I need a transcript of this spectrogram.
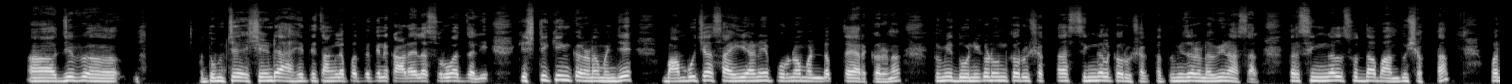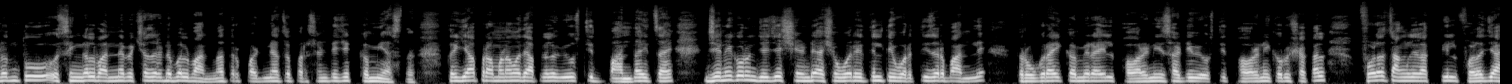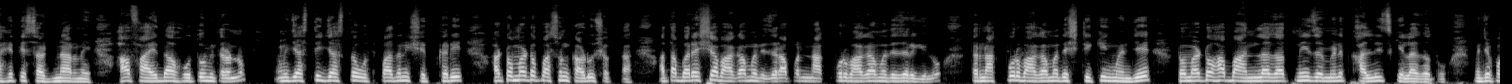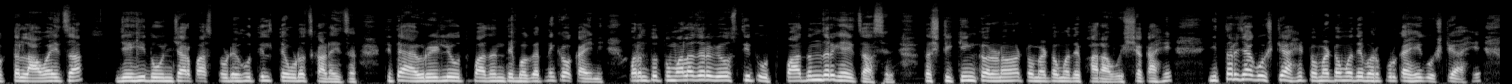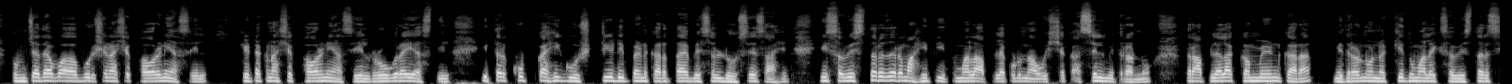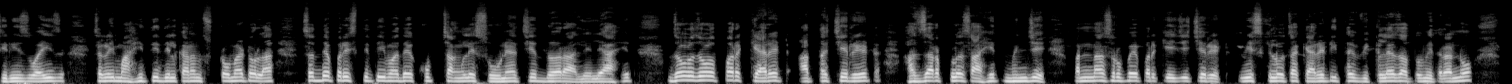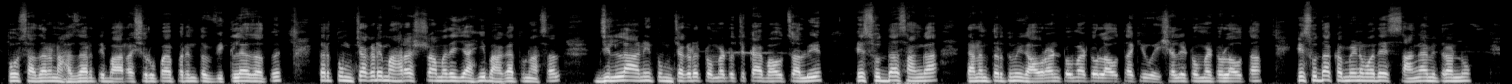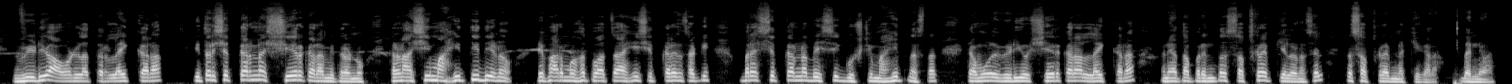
जे तुमचे शेंडे आहे ते चांगल्या पद्धतीने काढायला सुरुवात झाली की स्टिकिंग करणं म्हणजे बांबूच्या साह्याने पूर्ण मंडप तयार करणं. तुम्ही दोन्हीकडून करू शकता सिंगल करू शकता. तुम्ही जर नवीन असाल तर सिंगल सुद्धा बांधू शकता. परंतु सिंगल बांधण्यापेक्षा जर डबल बांधला तर पडण्याचं पर्सेंटेज एक कमी असतं. तर या प्रमाणामध्ये आपल्याला व्यवस्थित बांधायचं आहे. जेणेकरून जे जे शेंडे असे वर येतील ते वरती जर बांधले तर रोगराई कमी राहील फवारणीसाठी व्यवस्थित फवारणी करू शकाल. फळं चांगले लागतील फळं जे आहे ते सडणार नाही. हा फायदा होतो मित्रांनो. आणि जास्तीत जास्त उत्पादन शेतकरी हा टोमॅटो पासून काढू शकता. आता बऱ्याचशा भागामध्ये जर आपण नागपूर भागामध्ये जर गेलो तर नागपूर भागामध्ये स्टिकिंग म्हणजे टोमॅटो हा बांधला जात नाही जमिनीत खालीच केला जातो. म्हणजे फक्त लावायचा जे ही दोन चार पाच तोडे होतील तेवढंच काढायचं. तिथे ॲव्हरेजली उत्पादन ते बघत नाही किंवा काही नाही. परंतु तुम्हाला जर व्यवस्थित उत्पादन जर घ्यायचं असेल तर स्टिकिंग करणं टोमॅटोमध्ये फार आवश्यक आहे. इतर ज्या गोष्टी आहेत टोमॅटोमध्ये भरपूर काही गोष्टी आहे. तुमच्या त्या बुरशीनाशक फवारणी असेल कीटकनाशक फवारणी असेल रोगराई असतील इतर खूप काही गोष्टी डिपेंड करताय बेसल डोसेस आहेत. ही सविस्तर जर माहिती तुम्हाला आपल्याकडून आवश्यक असेल मित्रांनो तर आपल्याला कमेंट करा. मित्रांनो नक्की तुम्हाला एक सविस्तर सिरीज वाईज सगळी माहिती देईल कारण टोमॅटोला सध्या परिस्थितीमध्ये खूप चांगले सोन्याचे दर आलेले आहेत. जवळजवळ पर कॅरेट आताचे रेट हजार प्लस आहेत. म्हणजे पन्नास रुपये पर के जीचे रेट वीस किलोचा कॅरेट इथे विकला जातो मित्रांनो. तो साधारण हजार ते बाराशे रुपयापर्यंत विकला जातोय. तर तुमच्याकडे महाराष्ट्रामध्ये ज्याही भागातून असाल जिल्हा आणि तुमच्याकडे टोमॅटोचे काय भाव चालू आहे हे सुद्धा सांगा. त्यानंतर तुम्ही गावरान टोमॅटो लावता की वैशाली टोमॅटो लावता हे सुद्धा कमेंटमध्ये सांगा मित्रांनो. व्हिडिओ आवडला तर लाईक करा. इतर शेतकऱ्यांना शेअर करा मित्रांनो. कारण अशी माहिती देणं हे फार महत्वाचं आहे. शेतकऱ्यांसाठी बऱ्याच शेतकऱ्यांना बेसिक गोष्टी माहीत नसतात. त्यामुळे व्हिडिओ शेअर करा लाईक करा. आणि आतापर्यंत सबस्क्राईब केलं नसेल तर सबस्क्राईब नक्की करा. धन्यवाद.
